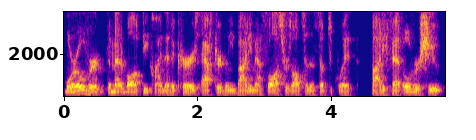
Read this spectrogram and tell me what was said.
Moreover, the metabolic decline that occurs after lean body mass loss results in a subsequent body fat overshoot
